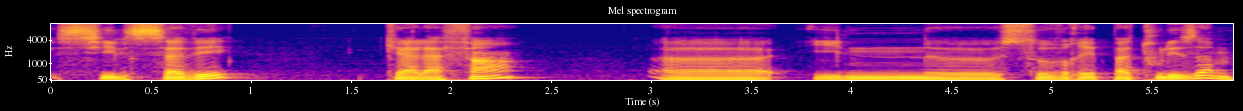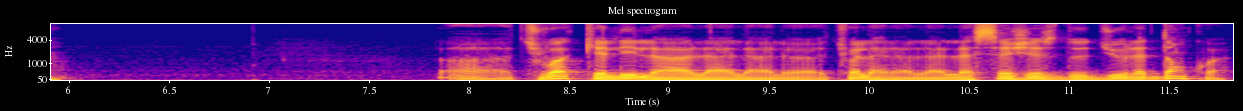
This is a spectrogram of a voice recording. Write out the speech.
s'il savait qu'à la fin, euh, il ne sauverait pas tous les hommes? Tu vois, quelle est la, la, tu vois, la, sagesse de Dieu là-dedans, quoi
